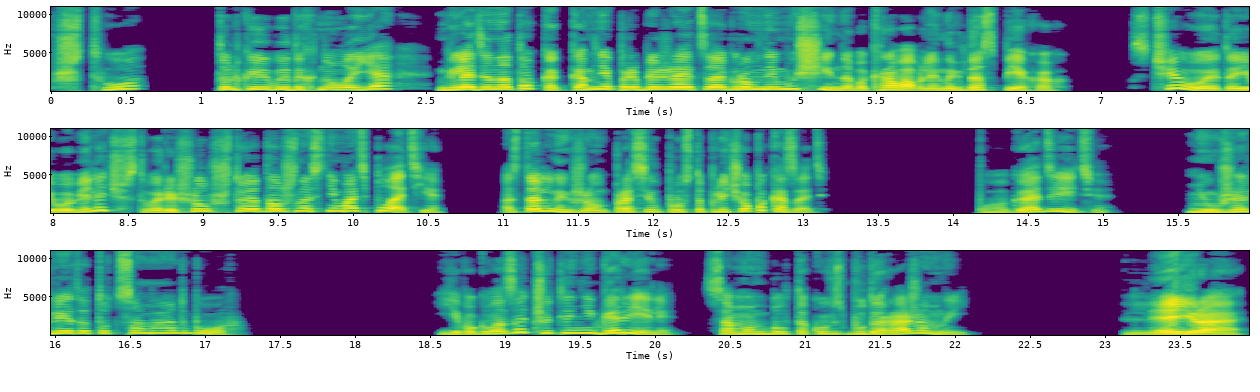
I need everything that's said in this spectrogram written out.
«Что?» Только и выдохнула я, глядя на то, как ко мне приближается огромный мужчина в окровавленных доспехах. С чего это его величество решил, что я должна снимать платье? Остальных же он просил просто плечо показать. Погодите, неужели это тот самый отбор? Его глаза чуть ли не горели, сам он был такой взбудораженный. «Лейра!»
